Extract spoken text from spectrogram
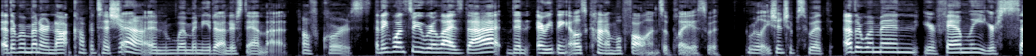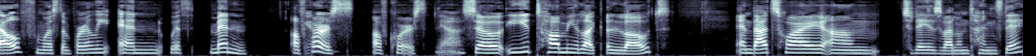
other women are not competition. Yeah. And women need to understand that. of course I think once we realize that, then everything else kind of will fall into place with relationships with other women, your family, yourself, most importantly, and with men. of course of course Yeah. so you taught me like a lot and that's why um today is valentine's day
